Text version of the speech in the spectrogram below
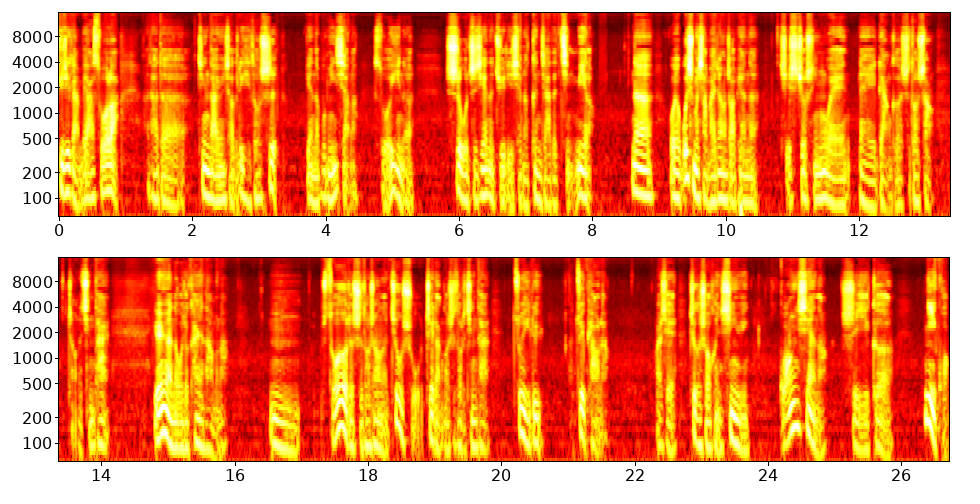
距离感被压缩了，它的近大远小的立体透视变得不明显了，所以呢，事物之间的距离显得更加的紧密了。那我为什么想拍这张照片呢？其实就是因为那两个石头上长了青苔，远远的我就看见它们了。嗯，所有的石头上呢，就属这两个石头的青苔最绿、最漂亮，而且这个时候很幸运，光线呢是一个逆光。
